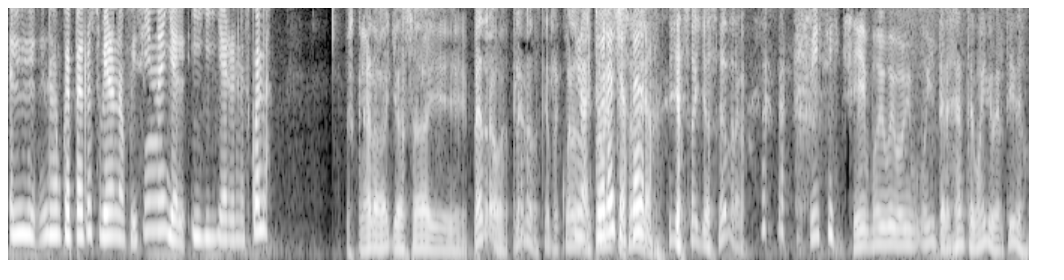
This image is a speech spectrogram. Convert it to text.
él- aunque Pedro estuviera en la oficina y él y Guiller en la escuela. Pues claro, yo soy Pedro, claro, que recuerdo. No, mi tú eres. Yocedro. Yo soy Yocedro. Sí, sí. Sí, muy, muy, muy, muy interesante, muy divertido.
